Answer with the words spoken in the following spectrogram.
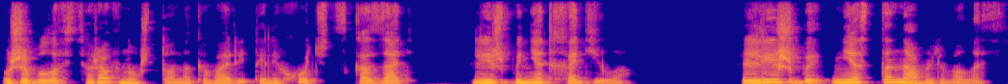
Уже было все равно, что она говорит или хочет сказать, лишь бы не отходила, лишь бы не останавливалась.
